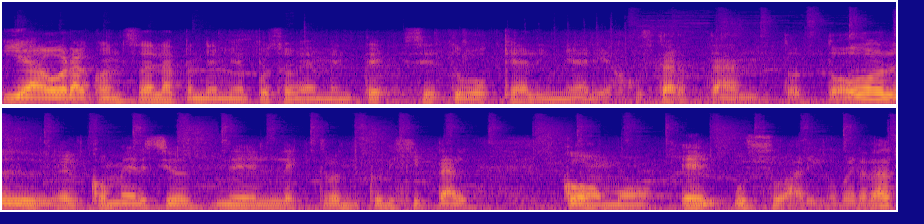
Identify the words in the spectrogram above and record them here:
y ahora con toda la pandemia pues obviamente se tuvo que alinear y ajustar tanto todo el, comercio electrónico digital como el usuario, ¿verdad?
